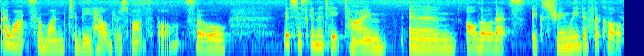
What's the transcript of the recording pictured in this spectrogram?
I want someone to be held responsible. So it's just going to take time. And although that's extremely difficult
